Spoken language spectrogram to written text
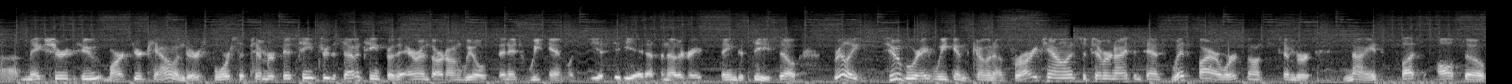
uh, make sure to mark your calendars for September 15th through the 17th for the Aaron's Art on Wheels Vintage Weekend with the CDA. That's another great thing to see. So really, two great weekends coming up. Ferrari Challenge September 9th and 10th with fireworks on September 9th, but also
